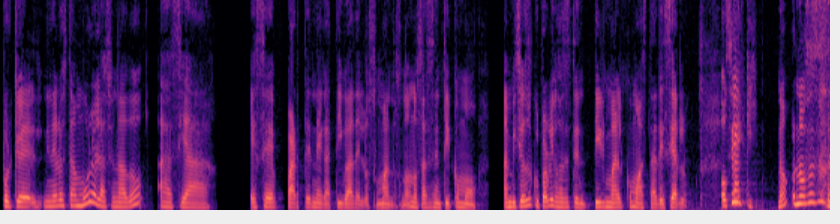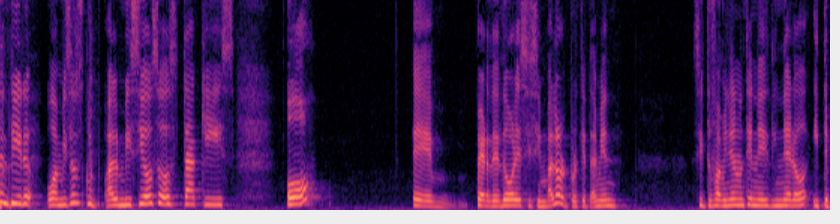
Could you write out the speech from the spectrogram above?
porque el dinero está muy relacionado hacia esa parte negativa de los humanos, ¿no? Nos hace sentir como ambiciosos, culpables y nos hace sentir mal como hasta desearlo. O Sí. taqui, ¿no? Nos hace sentir o ambiciosos, ambiciosos, taquis, o eh, perdedores y sin valor, porque también si tu familia no tiene dinero y te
